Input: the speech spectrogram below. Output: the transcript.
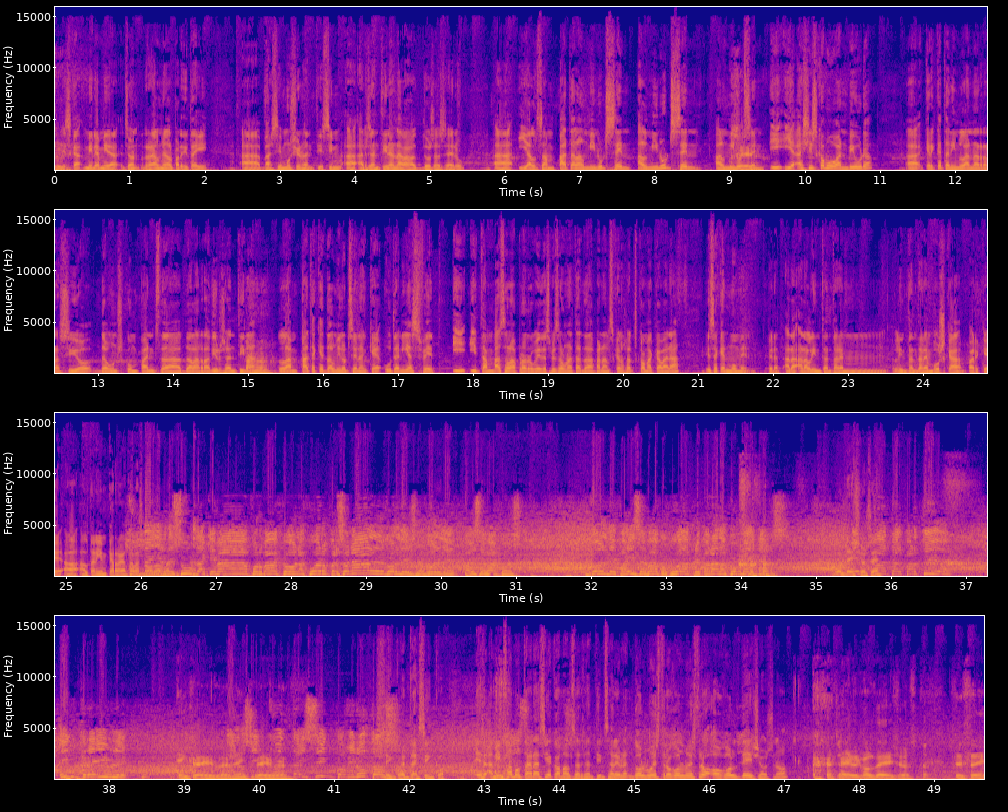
És que, mira, mira, John, realment el partit ahir uh, va ser emocionantíssim. Uh, Argentina anava 2 a 0 uh, i els empaten al minut 100. Al minut 100. Al minut Sí. 100. I, I així és com ho van viure Uh, crec que tenim la narració d'uns companys de, de la ràdio argentina. Uh. -huh. L'empat aquest del minut 100 en què ho tenies fet i, i te'n vas a la pròrroga i després a una tanda de penals que no saps com acabarà, és aquest moment. Espera't, ara, ara l'intentarem l'intentarem buscar perquè uh, el teníem carregat a les 9 del matí. zurda que va por bajo, la jugaron personal, gol de ellos, gol de Países Bajos. Gol de Países Bajos, jugada preparada con Meiners. Gol d'aixòs, eh? Empata el partido, increíble. Increíble, A los increíble. 55 minutos. 55. És, a mi em fa molta gràcia com els argentins celebren gol nuestro, gol nuestro o gol d'ells, no? El gol de ellos. Sí, sí.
